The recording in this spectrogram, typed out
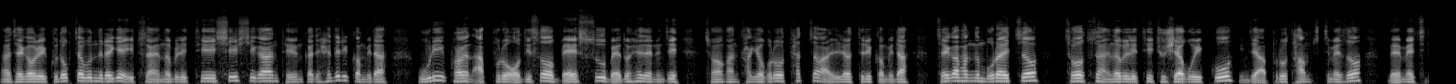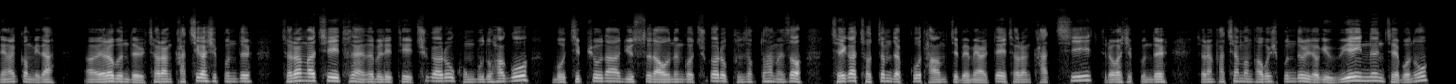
아, 제가 우리 구독자분들에게 이 투자 에너빌리티 실시 실시간 대응까지 해드릴 겁니다. 우리 과연 앞으로 어디서 매수 매도해야 되는지 정확한 가격으로 타점 알려드릴 겁니다. 제가 방금 뭐라 했죠? 저 투자 에너빌리티 주시하고 있고 이제 앞으로 다음 주쯤에서 매매 진행할 겁니다. 어, 여러분들 저랑 같이 가실 분들 저랑 같이 투자 에너빌리티 추가로 공부도 하고 뭐 지표나 뉴스 나오는 거 추가로 분석도 하면서 제가 저점 잡고 다음 주에 매매할 때 저랑 같이 들어가실 분들 저랑 같이 한번 가보실 분들 여기 위에 있는 제 번호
